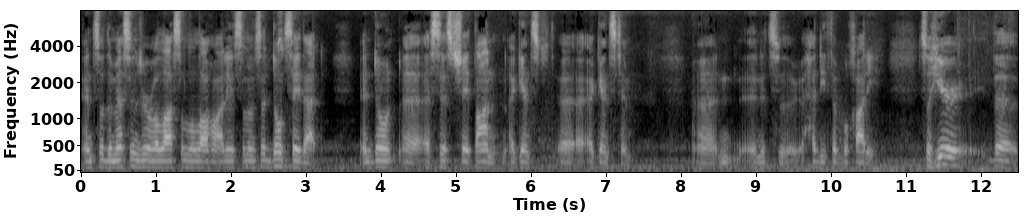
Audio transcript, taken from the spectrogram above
And so the Messenger of Allah sallallahu alaihi wasallam said, "Don't say that." And don't assist shaitan against against him. and it's Hadith of Bukhari. So here, the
